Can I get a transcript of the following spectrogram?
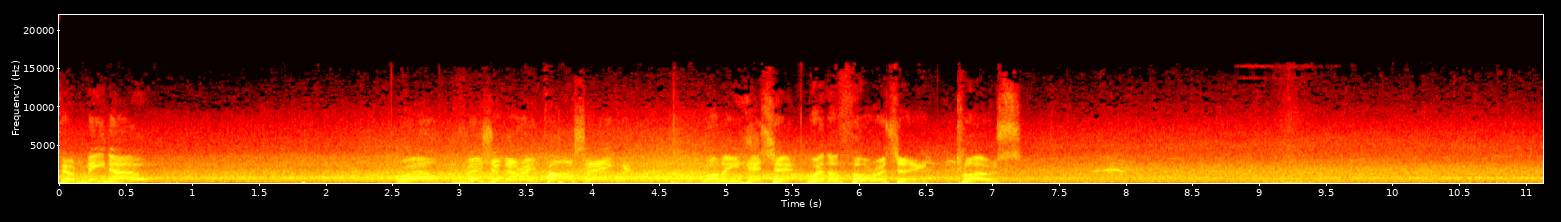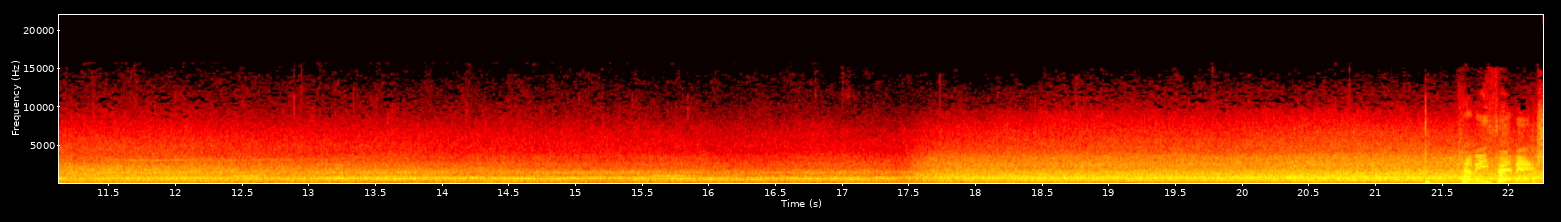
Firmino. Well, visionary passing. Well, he hit it with authority. Close. Can he finish?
